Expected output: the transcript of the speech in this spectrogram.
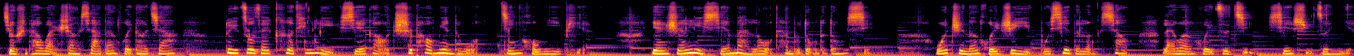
就是他晚上下班回到家，对坐在客厅里写稿吃泡面的我惊鸿一瞥，眼神里写满了我看不懂的东西，我只能回之以不屑的冷笑来挽回自己些许尊严。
